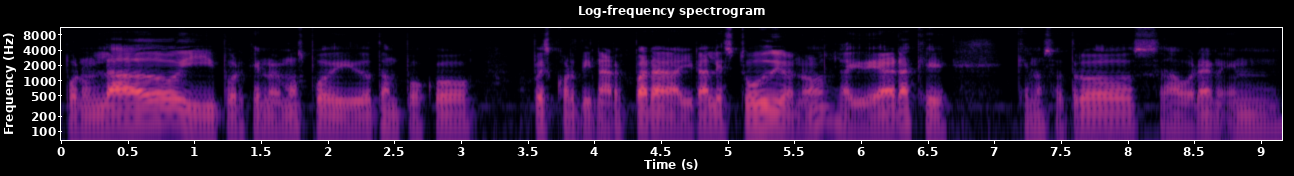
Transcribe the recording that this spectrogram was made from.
por un lado y porque no hemos podido tampoco pues coordinar para ir al estudio, ¿no? La idea era que, que nosotros ahora en,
